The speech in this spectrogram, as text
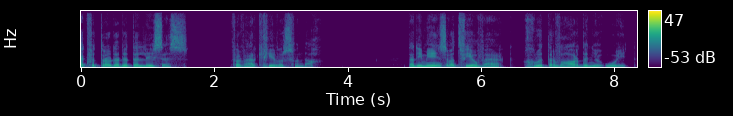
Ek vertrou dat dit 'n les is vir werkgewers vandag. Dat die mense wat vir jou werk groter waarde in jou oë het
